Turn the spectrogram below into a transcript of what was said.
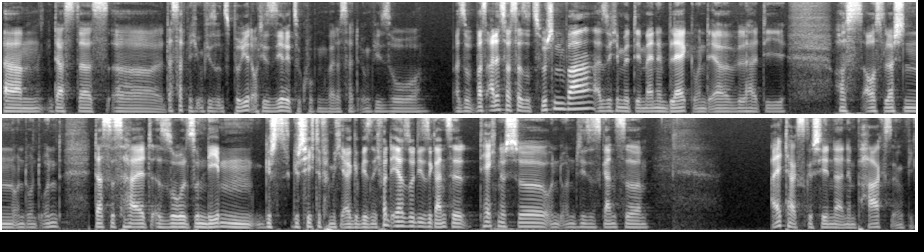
ähm, dass das, äh, das hat mich irgendwie so inspiriert, auch diese Serie zu gucken, weil das halt irgendwie so, also was alles, was da so zwischen war, also hier mit dem Man in Black und er will halt die Hosts auslöschen und, und, und. Das ist halt so, so Nebengeschichte für mich eher gewesen. Ich fand eher so diese ganze technische und, und dieses ganze Alltagsgeschehen da in den Parks irgendwie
